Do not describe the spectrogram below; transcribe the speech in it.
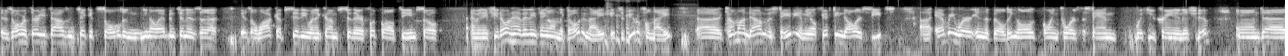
There's over 30,000 tickets sold, and you know Edmonton is a is a walk-up city when it comes to their football team. So I mean, if you don't have anything on the go tonight, it's a beautiful night. Uh, come on down to the stadium. You know, fifteen dollars seats uh, everywhere in the building, all going towards the Stand with Ukraine initiative. And uh,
